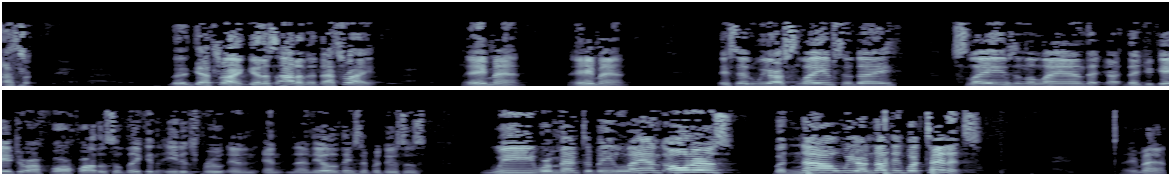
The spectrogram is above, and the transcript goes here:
That's right. That's right. Get us out of it. That's right. Amen. Amen. They said, we are slaves today, slaves in the land that, uh, that you gave to our forefathers so they can eat its fruit and, and, and the other things it produces. We were meant to be landowners, but now we are nothing but tenants. Amen.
